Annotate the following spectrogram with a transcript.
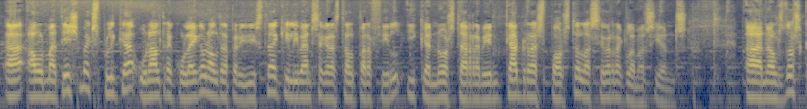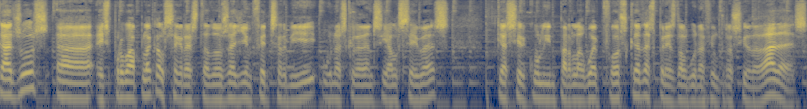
Eh, el mateix m'explica un altre col·lega, un altre periodista, a qui li van segrestar el perfil i que no està rebent cap resposta a les seves reclamacions. En els dos casos, eh, és probable que els segrestadors hagin fet servir unes credencials seves que circulin per la web fosca després d'alguna filtració de dades.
